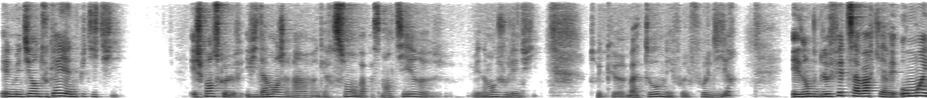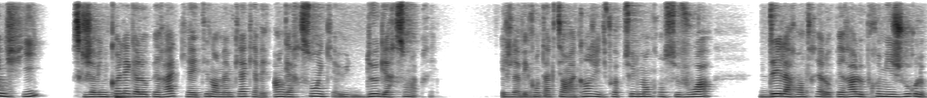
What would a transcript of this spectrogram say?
Et elle me dit en tout cas, il y a une petite fille. Et je pense que, le- évidemment, j'avais un garçon, on va pas se mentir. euh, évidemment que je voulais une fille. Truc euh, bateau, mais il faut, faut le dire. Et donc, le fait de savoir qu'il y avait au moins une fille, parce que j'avais une collègue à l'opéra qui a été dans le même cas, qui avait un garçon et qui a eu deux garçons après. Et je l'avais contactée en vacances, j'ai dit il faut absolument qu'on se voit dès la rentrée à l'opéra, le premier jour, le-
